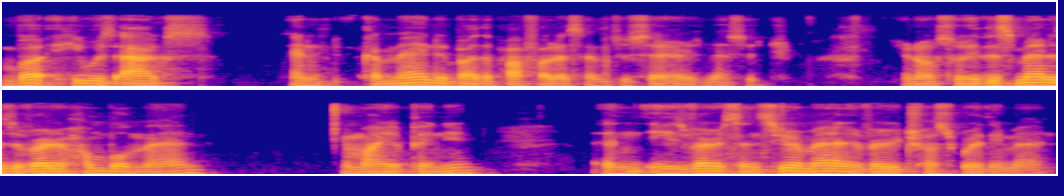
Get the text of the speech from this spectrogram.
but he was asked and commanded by the Prophet to share his message. You know, so this man is a very humble man, in my opinion, and he's a very sincere man and a very trustworthy man.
